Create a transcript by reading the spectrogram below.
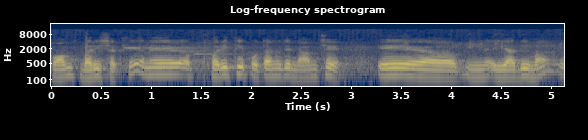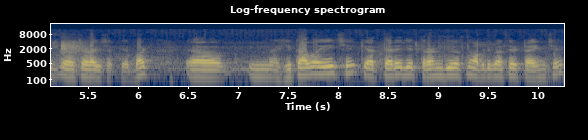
ફોર્મ્સ ભરી શકશે અને ફરીથી પોતાનું જે નામ છે એ યાદીમાં ચડાવી શકશે. બટ હિતાવહ એ છે કે અત્યારે જે ત્રણ દિવસનો આપણી પાસે ટાઈમ છે,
